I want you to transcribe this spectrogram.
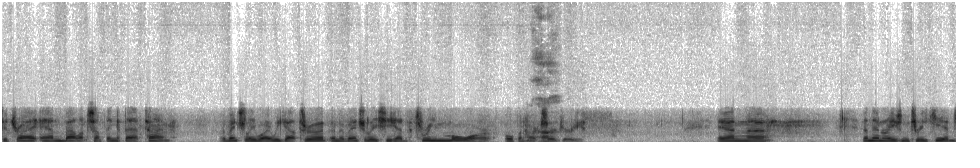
to try and balance something at that time eventually why we got through it and eventually she had three more open heart uh. surgeries. And uh, and then raising three kids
